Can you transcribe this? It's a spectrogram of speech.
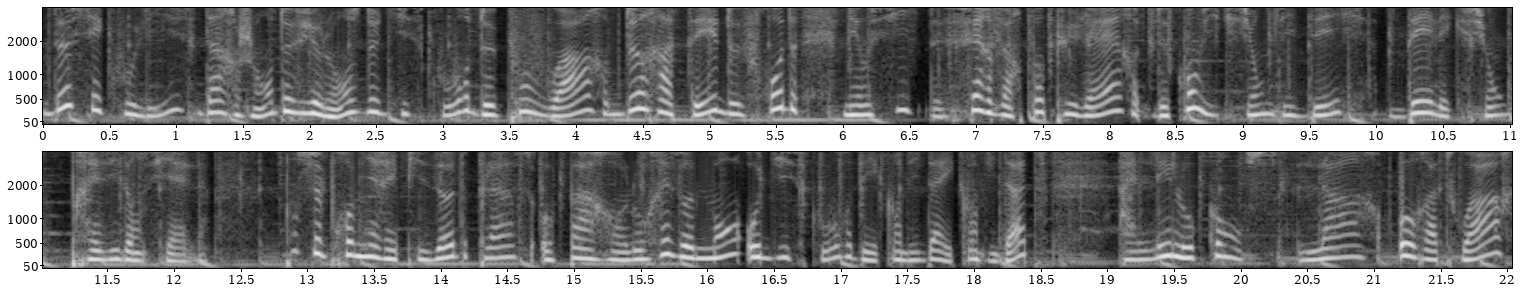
de ses coulisses, d'argent, de violence, de discours, de pouvoir, de ratés, de fraude, mais aussi de ferveur populaire, de conviction, d'idées, d'élections présidentielles. Pour ce premier épisode, place aux paroles, au raisonnement, au discours des candidats et candidates à l'éloquence, l'art oratoire,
